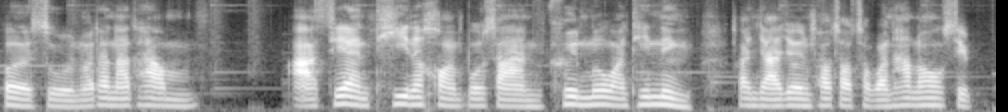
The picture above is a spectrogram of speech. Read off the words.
เปิดศูนย์วัฒนธรรมอาเซียนที่นครปูซานขึ้นเมื่อวันที่ 1 กันยายน พศ 2560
